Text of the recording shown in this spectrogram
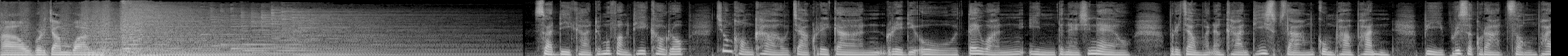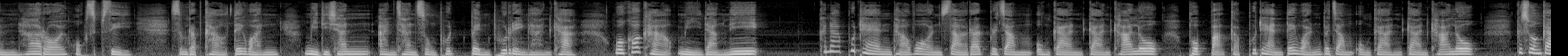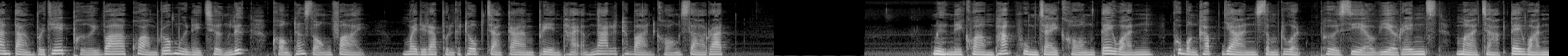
ข่าวประจำวัน สวัสดีค่ะท่านผู้ฟังที่เคารพ ช่วงของข่าวจากรายการเรดิโอไต้หวันอินเตอร์เนชันแนล ประจำวันอังคารที่ 23 กุมภาพันธ์ ปีพุทธศักราช 2564 สำหรับข่าวไต้หวัน มีดิฉันอัญชันทรงพุทธเป็นผู้รายงานค่ะ หัวข้อข่าวมีดังนี้ คณะผู้แทนถาวรสหรัฐประจำองค์การการค้าโลก พบปะกับผู้แทนไต้หวันประจำองค์การการค้าโลก กระทรวงการต่างประเทศเผยว่าความร่วมมือในเชิงลึกของทั้งสองฝ่าย ไม่ได้รับผลกระทบจากการเปลี่ยนถ่ายอำนาจรัฐบาลของสหรัฐหนึ่งในความภาคภูมิใจของไต้หวัน ผู้บังคับยานสำรวจ Perseverance มาจากไต้หวัน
